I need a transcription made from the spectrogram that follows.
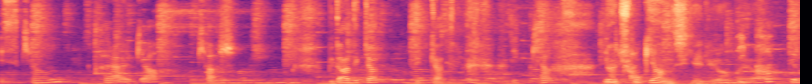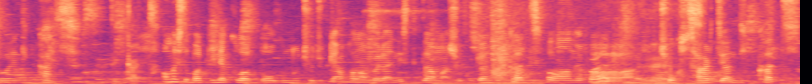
iskan, karargah, kar. Bir daha dikkat. Dikkat. Dikkat. Ya çok yanlış geliyor ama ya. Dikkattir o ya, dikkat. Dikkat. Ama işte bak yine kulak dolgunluğu çocukken falan böyle hani İstiklal Marşı okurken dikkat falan yapar. Aa, evet. Çok sert yani dikkat.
